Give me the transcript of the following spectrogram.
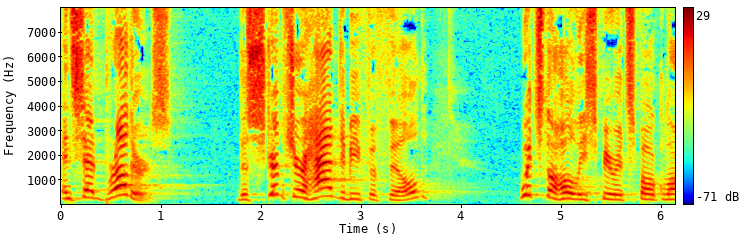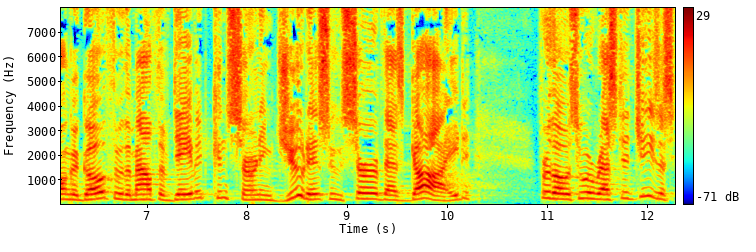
and said, Brothers, the scripture had to be fulfilled which the Holy Spirit spoke long ago through the mouth of David concerning Judas, who served as guide for those who arrested Jesus.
